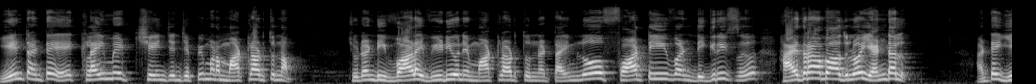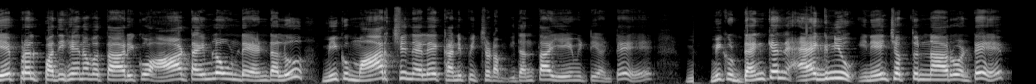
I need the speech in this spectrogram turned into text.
ఏంటంటే క్లైమేట్ చేంజ్ అని చెప్పి మనం మాట్లాడుతున్నాం. చూడండి ఇవాళ వీడియో నేను మాట్లాడుతున్న టైంలో ఫార్టీ వన్ డిగ్రీస్ హైదరాబాదులో ఎండలు. అంటే ఏప్రిల్ పదిహేనవ తారీఖు ఆ టైంలో ఉండే ఎండలు మీకు మార్చి నెలే కనిపించడం. ఇదంతా ఏమిటి అంటే మీకు డంకెన్ యాగ్న్యూ ఈయన ఏం చెప్తున్నారు అంటే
